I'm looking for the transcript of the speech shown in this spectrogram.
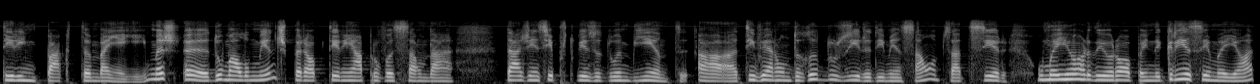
ter impacto também aí. Mas, do mal ou menos, para obterem a aprovação da da Agência Portuguesa do Ambiente ah, tiveram de reduzir a dimensão, apesar de ser o maior da Europa, ainda queria ser maior,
